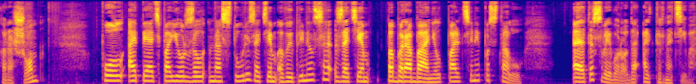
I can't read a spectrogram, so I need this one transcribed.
Хорошо. Пол опять поерзал на стуле, затем выпрямился, затем побарабанил пальцами по столу. Это своего рода альтернатива.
